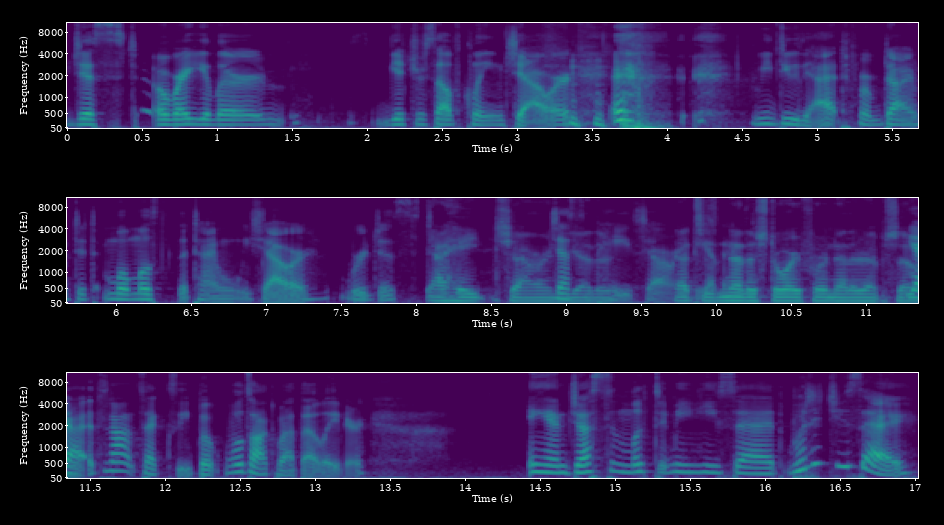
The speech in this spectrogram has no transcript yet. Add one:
just a regular get yourself clean shower. we do that from time to time. Well, most of the time when we shower, we're just I hate showering just together. hate showering. That's together. another story for another episode. yeah, it's not sexy, but we'll talk about that later. And Justin looked at me and he said, "What did you say?"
